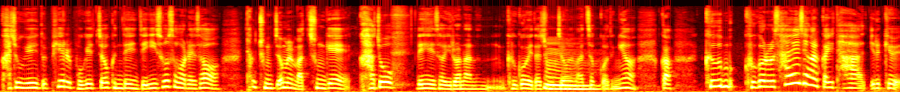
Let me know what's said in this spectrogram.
가족 외에도 피해를 보겠죠. 근데 이제 이 소설에서 딱 중점을 맞춘 게 가족 내에서 일어나는 그거에다 중점을 음. 맞췄거든요. 그러니까 그 그거를 사회생활까지 다 이렇게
